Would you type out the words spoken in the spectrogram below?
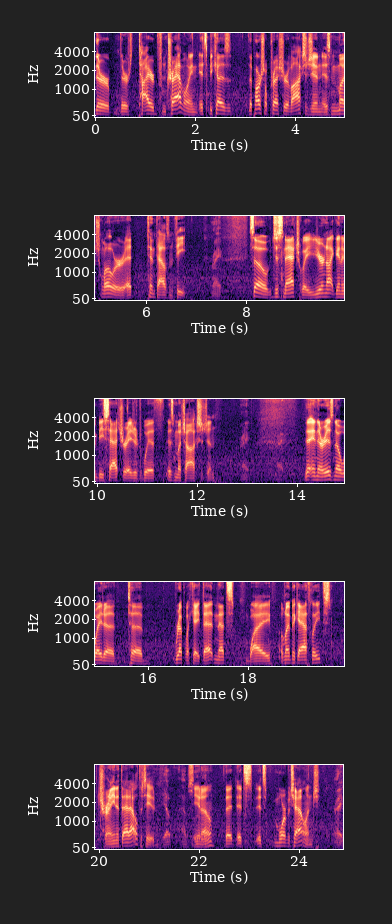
they're they're tired from traveling. It's because the partial pressure of oxygen is much lower at 10,000 feet. Right. So just naturally, you're not going to be saturated with as much oxygen, Right. Th- and there is no way to to replicate that, and that's why Olympic athletes train at that altitude. Yep. Absolutely. You know that it's it's more of a challenge. Right.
